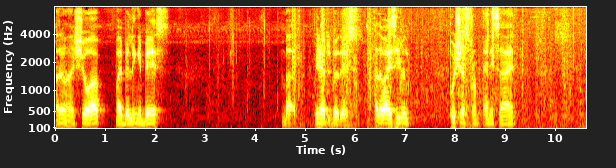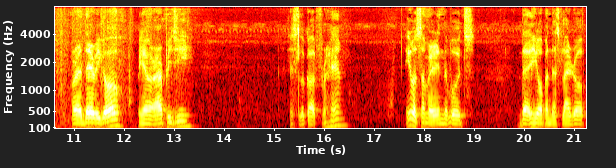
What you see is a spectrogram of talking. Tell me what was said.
I don't want to show up by building a base, but we have to do this. Otherwise he will push us from any side. Alright, there we go. We have our RPG. Just look out for him. He was somewhere in the woods. That he opened the supply drop.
